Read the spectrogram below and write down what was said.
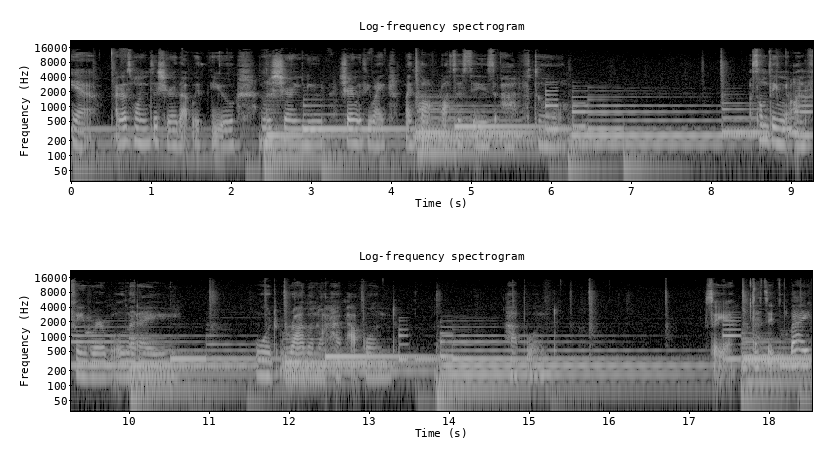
yeah. I just wanted to share that with you. I'm just sharing you sharing with you my, my thought processes after something unfavorable that I would rather not have happened happened. So yeah, that's it. Bye.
